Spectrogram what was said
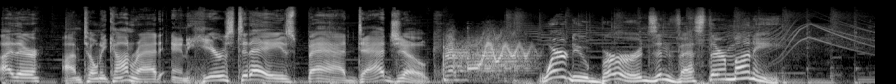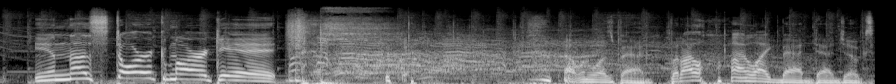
Hi there, I'm Tony Conrad, and here's today's bad dad joke. Where do birds invest their money? In the stork market. That one was bad, but I, I like bad dad jokes.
